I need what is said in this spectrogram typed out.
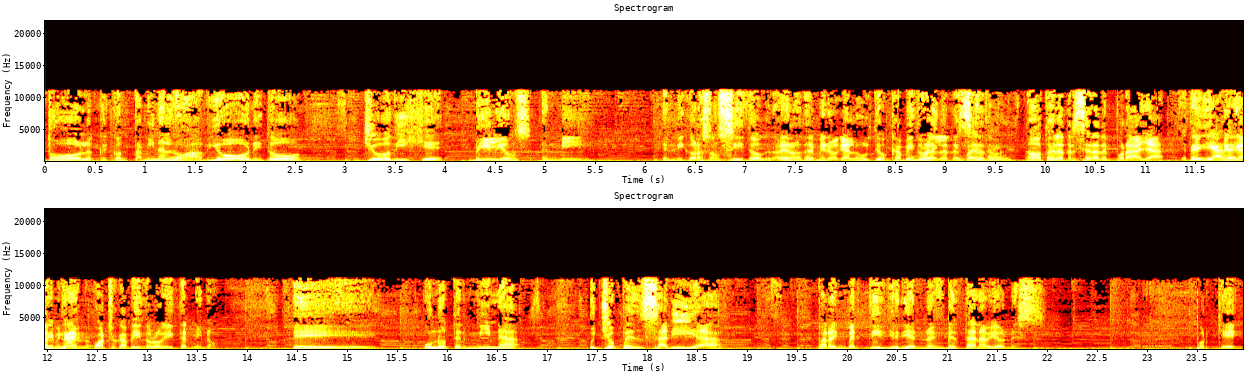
todo lo que contaminan los aviones y todo, yo dije Billions en mi en mi corazoncito, que todavía no lo termino, me quedan los últimos capítulos de la ¿En cuál- en tercera temporada. No, estoy en la tercera temporada ya. Ya me, quedan tres, cuatro capítulos y termino. Eh, uno termina. Yo pensaría, para invertir, yo diría no invierta en aviones. Porque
